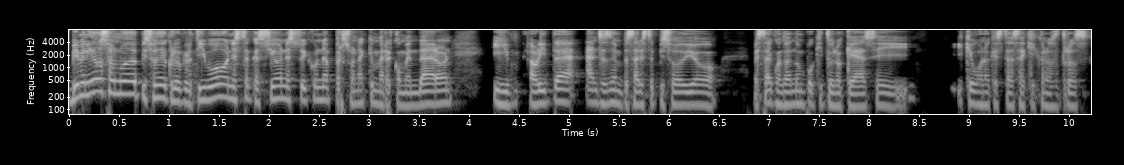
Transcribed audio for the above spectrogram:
Bienvenidos a un nuevo episodio de Creativo. En esta ocasión estoy con una persona que me recomendaron y ahorita, antes de empezar este episodio, me estaba contando un poquito lo que hace y, qué bueno que estás aquí con nosotros.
